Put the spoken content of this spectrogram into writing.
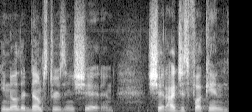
you know their dumpsters and shit and shit. I just fucking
